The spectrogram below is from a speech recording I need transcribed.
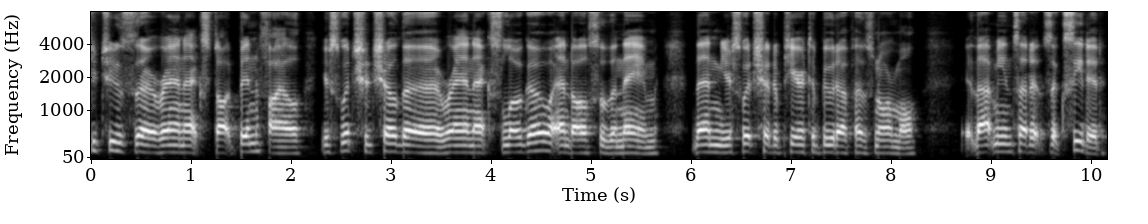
you choose the ReiNX.bin file, your switch should show the ReiNX logo and also the name. Then your switch should appear to boot up as normal. That means that it succeeded.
